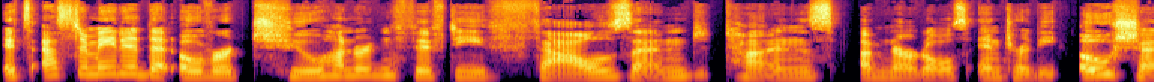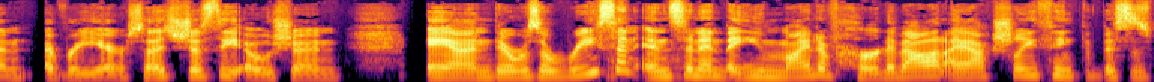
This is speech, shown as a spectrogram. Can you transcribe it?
it's estimated that over 250,000 tons of nurdles enter the ocean every year. So it's just the ocean. And there was a recent incident that you might have heard about. I actually think that this is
